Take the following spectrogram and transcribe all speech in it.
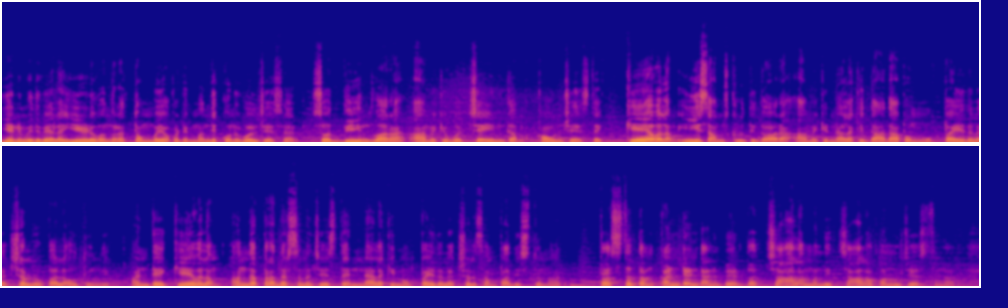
ఎనిమిది వేల ఏడు వందల తొంభై ఒకటి మంది కొనుగోలు చేశారు. సో దీని ద్వారా ఆమెకి వచ్చే ఇన్కమ్ కౌంట్ చేస్తే కేవలం ఈ సంస్కృతి ద్వారా ఆమెకి నెలకి దాదాపు ముప్పై ఐదు లక్షల రూపాయలు అవుతుంది. అంటే కేవలం అంగ ప్రదర్శన చేస్తే నెలకి ముప్పై ఐదు లక్షలు సంపాదిస్తున్నారు. ప్రస్తుతం కంటెంట్ అనే పేరుతో చాలా మంది చాలా పనులు చేస్తున్నారు.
